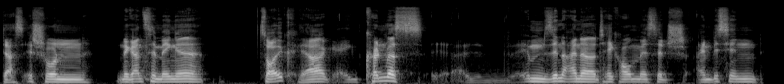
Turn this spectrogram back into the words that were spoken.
das ist schon eine ganze Menge Zeug. Ja, können wir es äh, im Sinne einer Take-Home-Message ein bisschen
